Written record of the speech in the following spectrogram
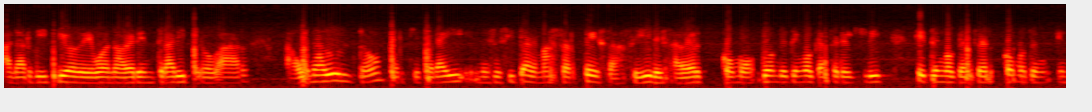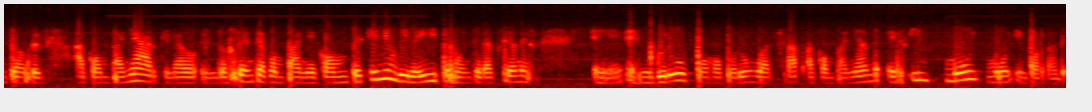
al arbitrio de, bueno, a ver, entrar y probar a un adulto, porque por ahí necesita de más certeza, ¿sí? De saber cómo, dónde tengo que hacer el clic, qué tengo que hacer, cómo entonces acompañar, que el docente acompañe con pequeños videitos o interacciones eh, en grupos o por un WhatsApp acompañando es muy, muy importante.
